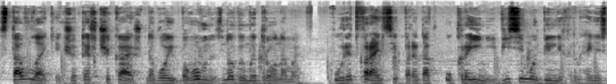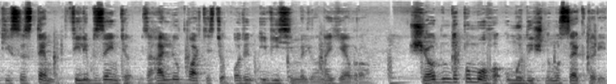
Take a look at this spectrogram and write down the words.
Став лайк, якщо теж чекаєш нової бавовни з новими дронами. Уряд Франції передав Україні 8 мобільних рентгенівських систем Philips Zentium загальною вартістю 1,8 мільйона євро. Ще одна допомога у медичному секторі.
